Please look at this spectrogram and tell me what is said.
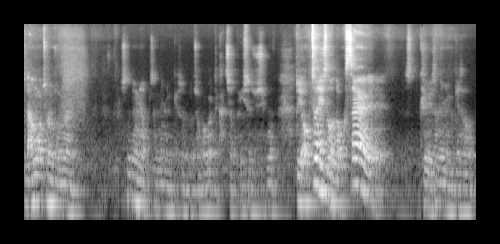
또 나온 것처럼 정말 신동엽 선배님께서도 저 먹을 때 같이 옆에 있어주시고 또 옆자리에서 넉살 그 선배님께서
